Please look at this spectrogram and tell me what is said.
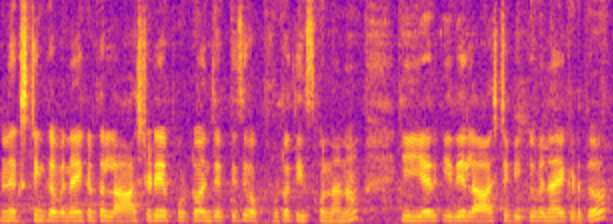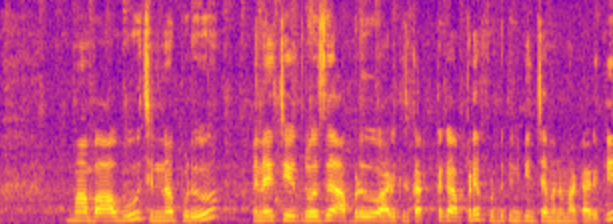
నెక్స్ట్ ఇంకా వినాయకుడితో లాస్ట్ డే ఫోటో అని చెప్పేసి ఒక ఫోటో తీసుకున్నాను. ఈ ఇయర్కి ఇదే లాస్ట్ పిక్ వినాయకుడితో. మా బాబు చిన్నప్పుడు వినాయక చవితి రోజు అప్పుడు వాడికి కరెక్ట్గా అప్పుడే ఫుడ్ తినిపించామన్నమాట ఆడికి.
